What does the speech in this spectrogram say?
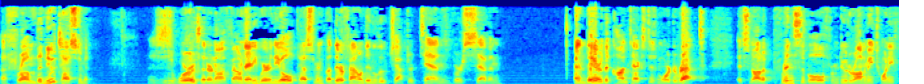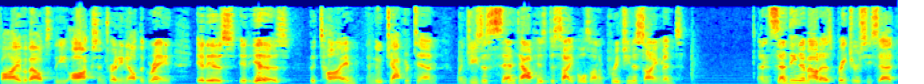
uh, from the New Testament. This is words that are not found anywhere in the Old Testament, but they're found in Luke chapter 10, verse 7. And there the context is more direct. It's not a principle from Deuteronomy 25 about the ox and treading out the grain. It is, it is the time in Luke chapter 10 when Jesus sent out his disciples on a preaching assignment and sending them out as preachers, he said,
